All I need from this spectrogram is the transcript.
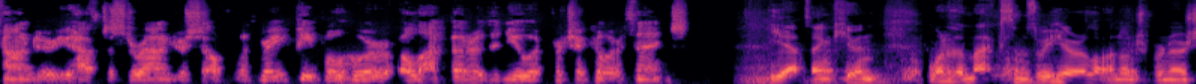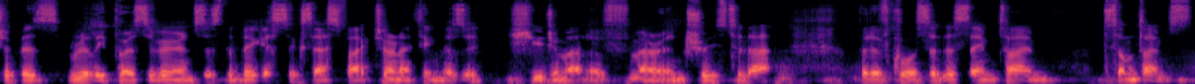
founder. You have to surround yourself with great people who are a lot better than you at particular things. Yeah, thank you. And one of the maxims we hear a lot in entrepreneurship is really perseverance is the biggest success factor. And I think there's a huge amount of merit and truth to that. But of course, at the same time, sometimes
